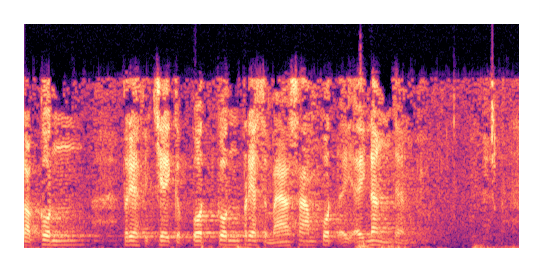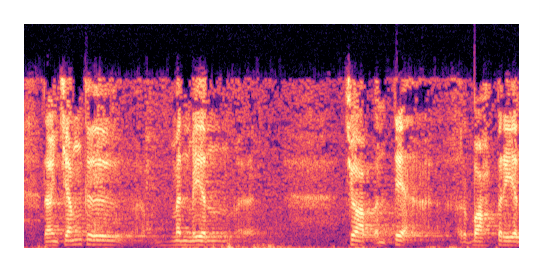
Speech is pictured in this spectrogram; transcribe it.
ដល់គុណព្រះវិជ័យកពុទ្ធគុណព្រះសម្មាសម្ពុទ្ធអីអីហ្នឹងចឹង ដល់អញ្ចឹងគឺมันមានជាប់អន្ទាក់របស់ព្រាន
